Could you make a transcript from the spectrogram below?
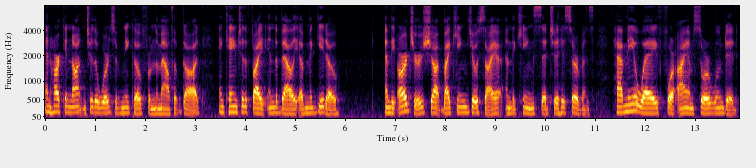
and hearkened not unto the words of Necho from the mouth of God. and came to the fight in the valley of Megiddo. And the archers shot by King Josiah, and the king said to his servants, Have me away, for I am sore wounded.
